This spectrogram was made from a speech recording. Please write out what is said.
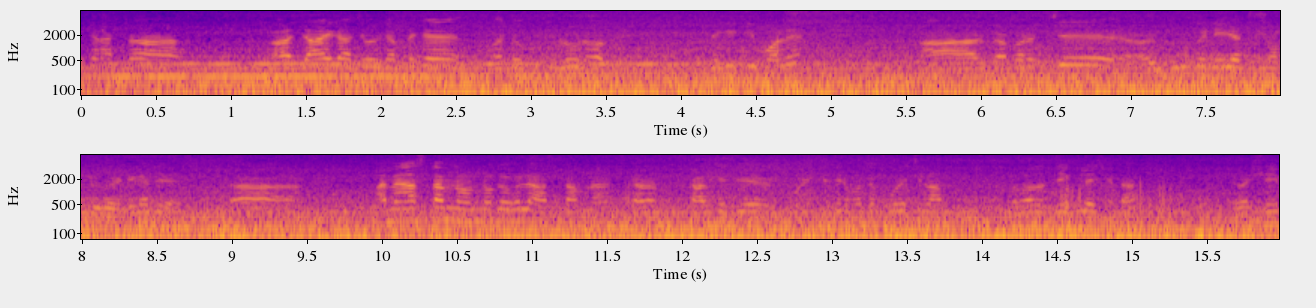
এখানে একটা জায়গা আছে, ওইখান থেকে হয়তো কিছু লোড হবে। দেখি কি বলে। আর ব্যাপার হচ্ছে, ওই গ্রুপে নিয়ে যাচ্ছে সঙ্গে করে, ঠিক আছে? আমি আসতাম না অন্য কেউ হলে আসতাম না। কারণ কালকে যে পরিস্থিতির মধ্যে পড়েছিলাম, তোমরা তো দেখলে সেটা। এবার সেই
